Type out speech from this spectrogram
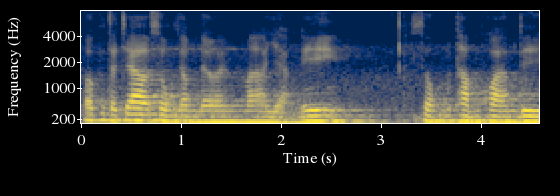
พระพุทธเจ้าทรงดำเนินมาอย่างนี้ ทรงทำความดี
